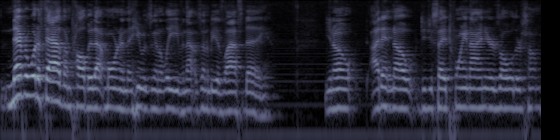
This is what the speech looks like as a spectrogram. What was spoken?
never would have fathomed probably that morning that he was going to leave and that was going to be his last day. You know, I didn't know, did you say 29 years old or something?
